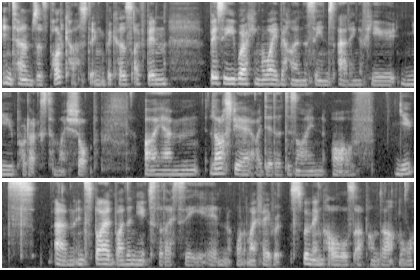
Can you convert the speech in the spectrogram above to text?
in terms of podcasting because I've been busy working away behind the scenes, adding a few new products to my shop. I um last year I did a design of newts, um, inspired by the newts that I see in one of my favourite swimming holes up on Dartmoor,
